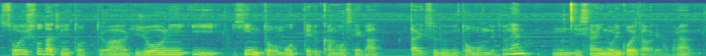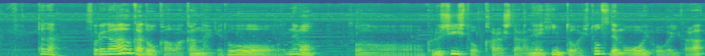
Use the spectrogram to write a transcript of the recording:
そういう人たちにとっては非常にいいヒントを持ってる可能性があったりすると思うんですよね、うん、実際に乗り越えたわけだから。ただそれが合うかどうかは分かんないけどでもその苦しい人からしたらねヒントは一つでも多い方がいいから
